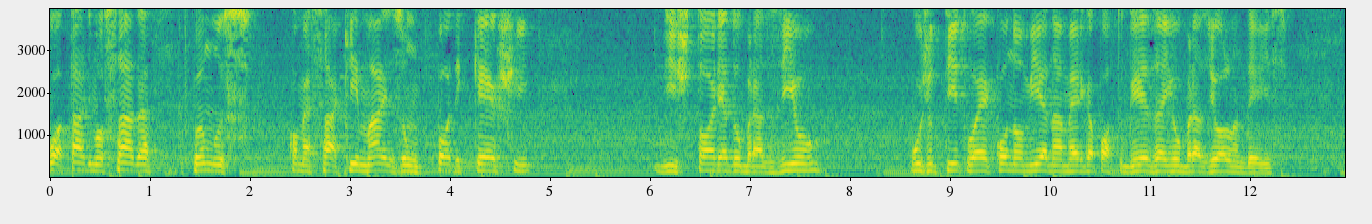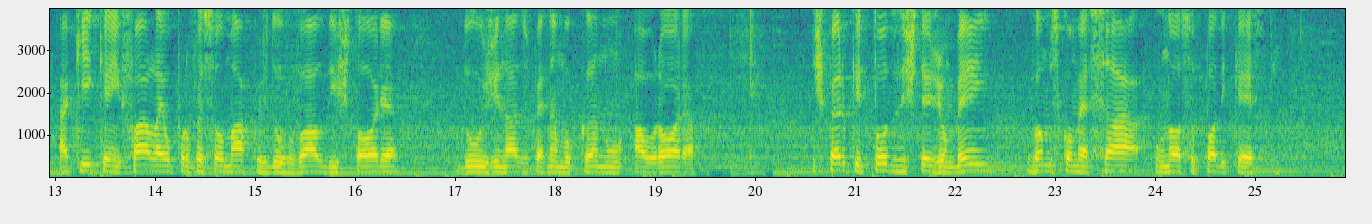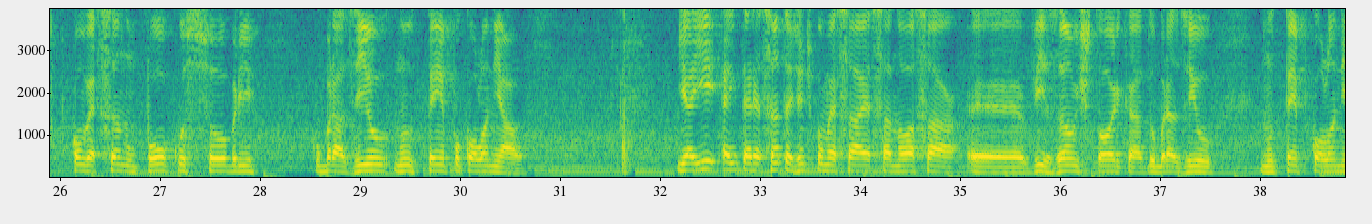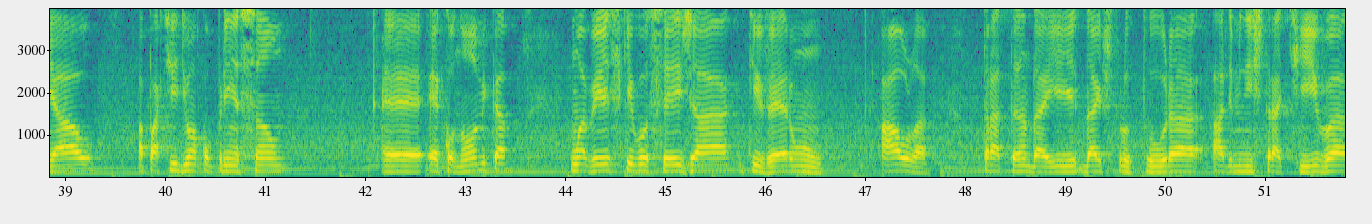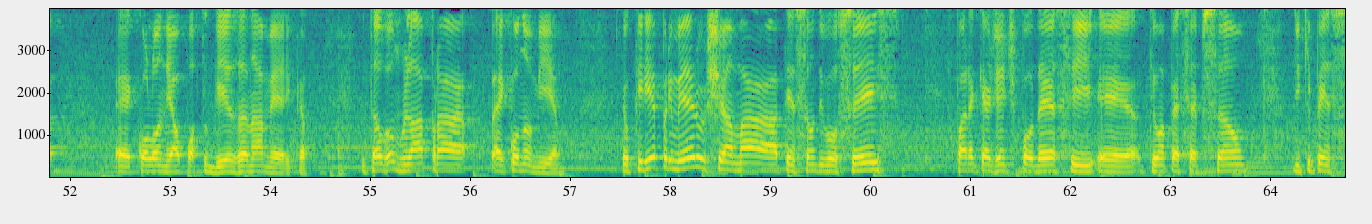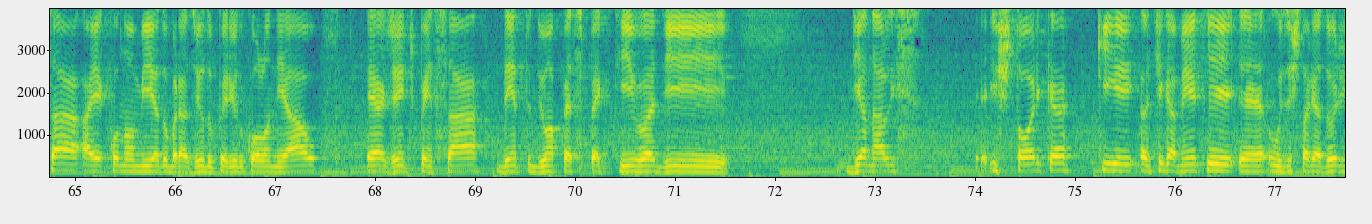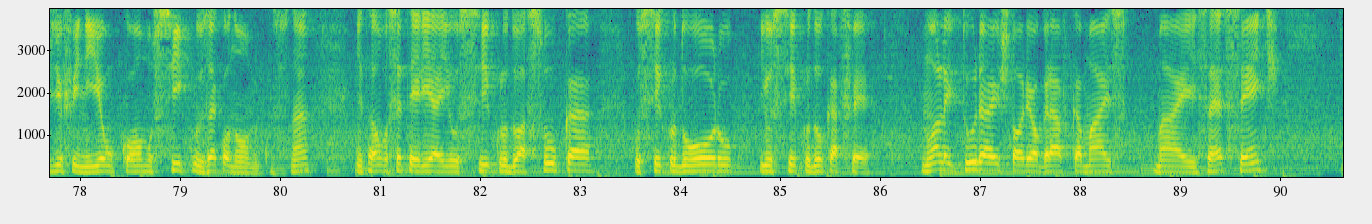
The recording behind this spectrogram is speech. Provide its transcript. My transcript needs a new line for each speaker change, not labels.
Boa tarde, moçada. Vamos começar aqui mais um podcast de história do Brasil, cujo título é Economia na América Portuguesa e o Brasil Holandês. Aqui quem fala é o professor Marcos Durval de História do Ginásio Pernambucano Aurora. Espero que todos estejam bem. Vamos começar o nosso podcast conversando um pouco sobre o Brasil no tempo colonial. E aí é interessante a gente começar essa nossa é, visão histórica do Brasil no tempo colonial a partir de uma compreensão é, econômica, uma vez que vocês já tiveram aula tratando aí da estrutura administrativa é, colonial portuguesa na América. Então vamos lá para a economia. Eu queria primeiro chamar a atenção de vocês para que a gente pudesse é, ter uma percepção de que pensar a economia do Brasil do período colonial é a gente pensar dentro de uma perspectiva de, de análise histórica que antigamente é, os historiadores definiam como ciclos econômicos. Né? Então você teria aí o ciclo do açúcar, o ciclo do ouro e o ciclo do café. Numa leitura historiográfica mais, mais recente,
